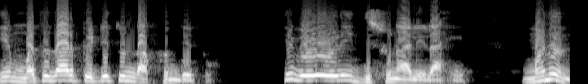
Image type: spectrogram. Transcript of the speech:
हे मतदार पेटीतून दाखवून देतो. हे वेळोवेळी दिसून आलेलं आहे. म्हणून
